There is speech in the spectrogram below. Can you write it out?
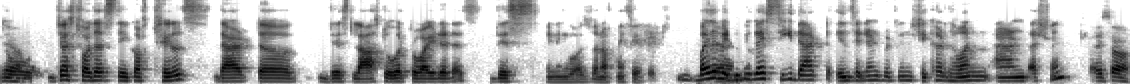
So, just for the sake of thrills that uh, this last over provided us, this inning was one of my favorites. By the way, did you guys see that incident between Shikhar Dhawan and Ashwin? I saw.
